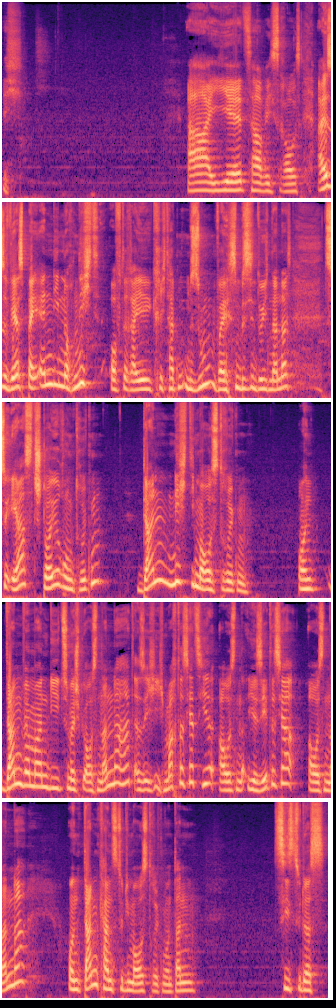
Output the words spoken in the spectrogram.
Ich Ah, jetzt habe ich es raus. Also, wer es bei Andy noch nicht auf der Reihe gekriegt hat mit dem Zoom, weil es ein bisschen durcheinander ist, zuerst Steuerung drücken, dann nicht die Maus drücken. Und dann, wenn man die zum Beispiel auseinander hat, also ich, ich mache das jetzt hier, außen, ihr seht es ja, auseinander, und dann kannst du die Maus drücken und dann ziehst du das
